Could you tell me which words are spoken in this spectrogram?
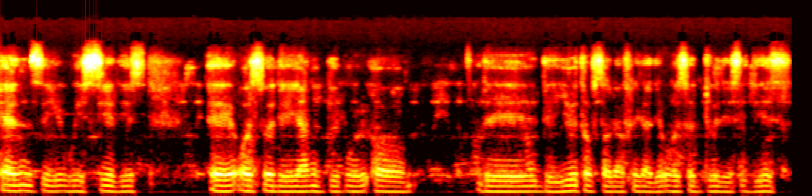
Hence, we see this. Uh, also, the young people or the the youth of South Africa they also do this. This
